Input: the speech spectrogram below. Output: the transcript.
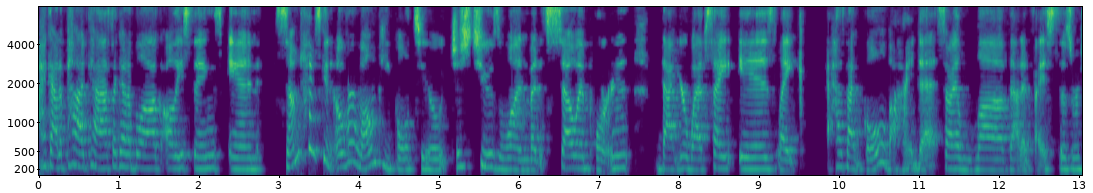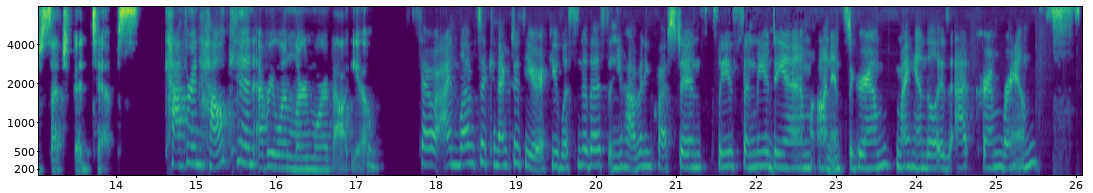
I got a podcast, I got a blog, all these things. And sometimes can overwhelm people to just choose one. But it's so important that your website is like, has that goal behind it. So I love that advice. Those were such good tips. Catherine, how can everyone learn more about you? So I'd love to connect with you. If you listen to this and you have any questions, please send me a DM on Instagram. My handle is at Creme Brands,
